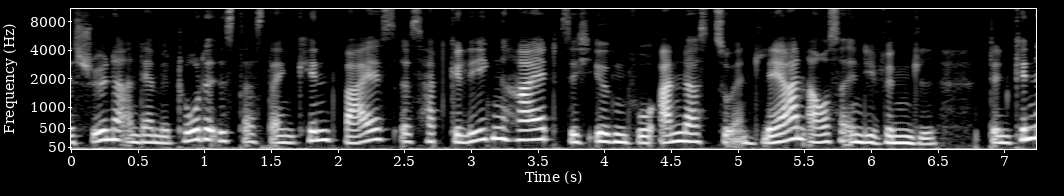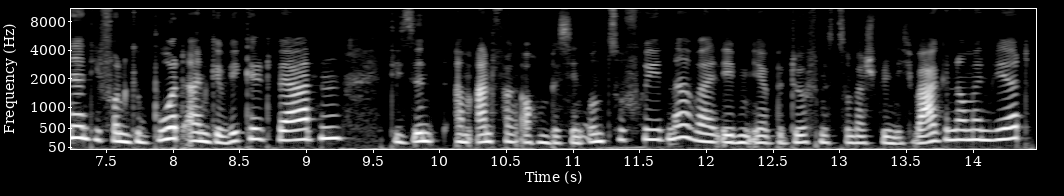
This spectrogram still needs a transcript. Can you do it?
Das Schöne an der Methode ist, dass dein Kind weiß, es hat Gelegenheit, sich irgendwo anders zu entleeren, außer in die Windel. Denn Kinder, die von Geburt an gewickelt werden, die sind am Anfang auch ein bisschen unzufriedener, weil eben ihr Bedürfnis zum Beispiel nicht wahrgenommen wird.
